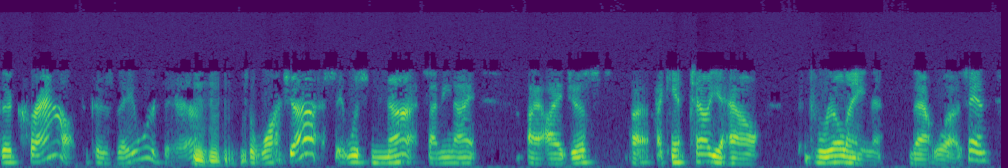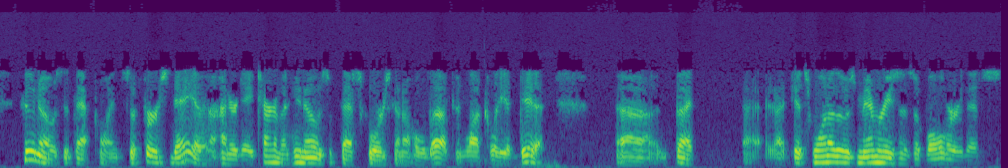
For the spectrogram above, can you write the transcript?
the crowd because they were there mm-hmm. to watch us. It was nuts. I mean, I, I, I just, uh, I can't tell you how thrilling that was. And who knows at that point? It's the first day of a hundred day tournament. Who knows if that score is going to hold up? And luckily it did. Uh, but uh, it's one of those memories as a bowler that's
